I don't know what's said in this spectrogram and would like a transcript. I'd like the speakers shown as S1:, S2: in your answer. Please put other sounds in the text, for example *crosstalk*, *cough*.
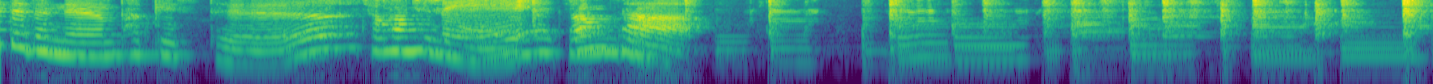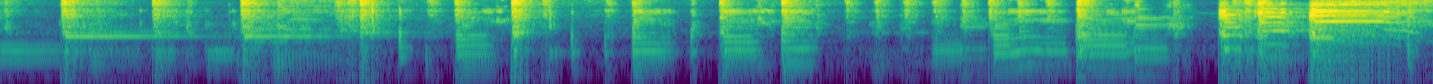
S1: 할때 듣는 팟캐스트
S2: 청춘의
S1: 정사.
